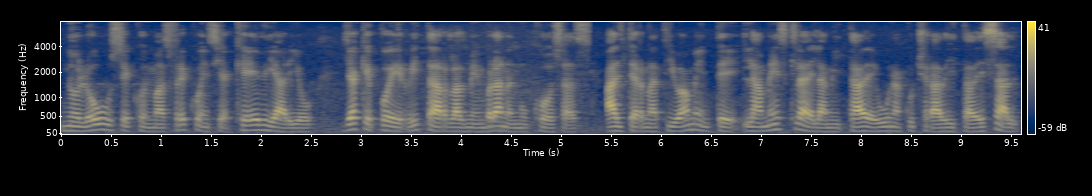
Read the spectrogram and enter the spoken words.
No lo use con más frecuencia que diario, ya que puede irritar las membranas mucosas. Alternativamente, la mezcla de la mitad de una cucharadita de sal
